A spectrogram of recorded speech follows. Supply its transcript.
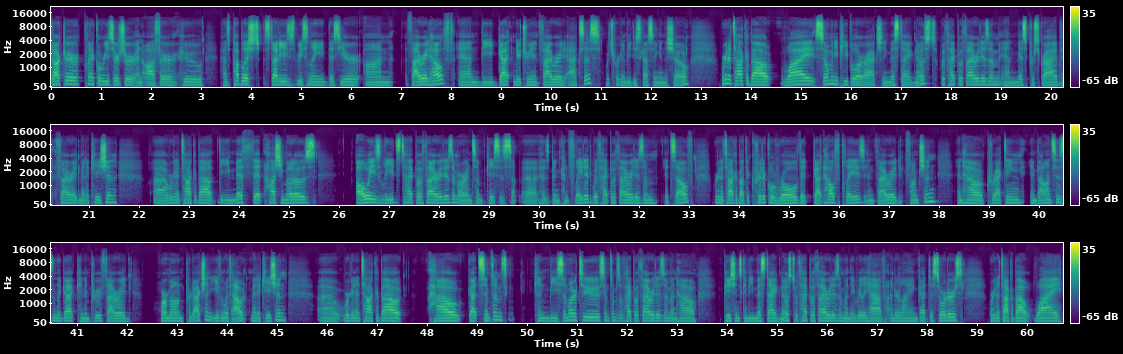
doctor, clinical researcher, and author who has published studies recently this year on thyroid health and the gut nutrient thyroid axis, which we're going to be discussing in the show. We're going to talk about why so many people are actually misdiagnosed with hypothyroidism and misprescribed thyroid medication. Uh, we're going to talk about the myth that Hashimoto's always leads to hypothyroidism, or in some cases uh, has been conflated with hypothyroidism itself. We're going to talk about the critical role that gut health plays in thyroid function and how correcting imbalances in the gut can improve thyroid hormone production even without medication. Uh, we're going to talk about how gut symptoms can be similar to symptoms of hypothyroidism and how patients can be misdiagnosed with hypothyroidism when they really have underlying gut disorders. We're going to talk about why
